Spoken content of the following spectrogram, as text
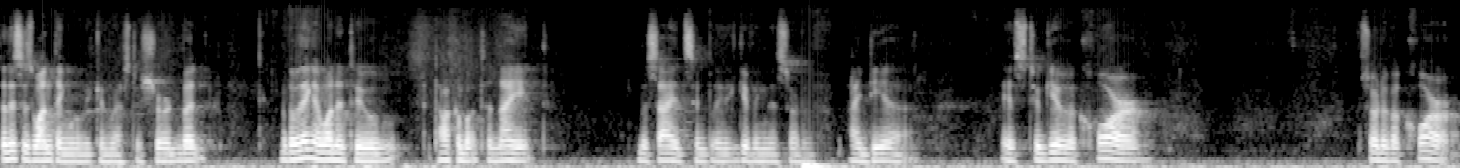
So this is one thing where we can rest assured. But but the thing I wanted to talk about tonight, besides simply giving this sort of idea, is to give a core sort of a core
